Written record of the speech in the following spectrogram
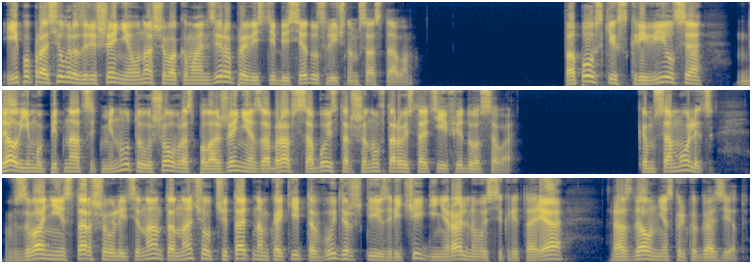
и попросил разрешения у нашего командира провести беседу с личным составом. Поповских скривился, дал ему 15 минут и ушел в расположение, забрав с собой старшину второй статьи Федосова. Комсомолец в звании старшего лейтенанта начал читать нам какие-то выдержки из речей генерального секретаря, раздал несколько газет.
